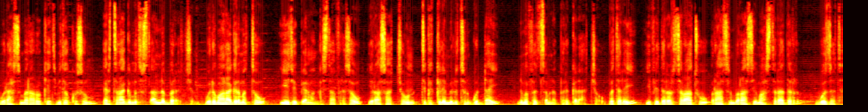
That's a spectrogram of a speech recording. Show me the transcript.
ወደ አስመራ ሮኬት ቢተኩሱም ኤርትራ ግምት ውስጥ አልነበረችም። ወደ መሀል ሀገር መጥተው የኢትዮጵያን መንግስት አፍርሰው የራሳቸውን ትክክል የሚሉትን ጉዳይ ለመፈጸም ነበር እቅዳቸው። በተለይ የፌዴራል ስርዓቱ ራስን በራስ የማስተዳደር ወዘተ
